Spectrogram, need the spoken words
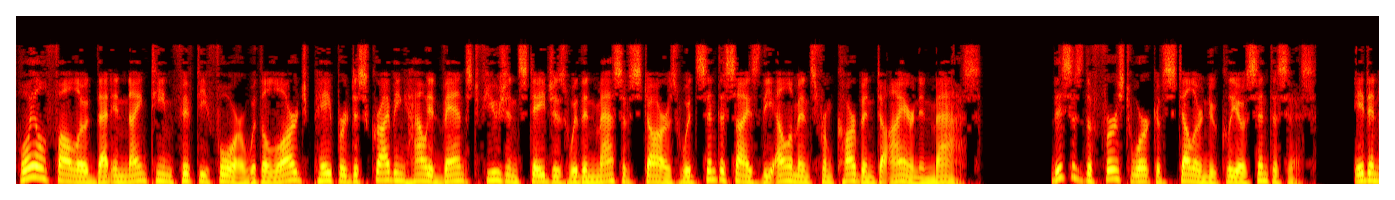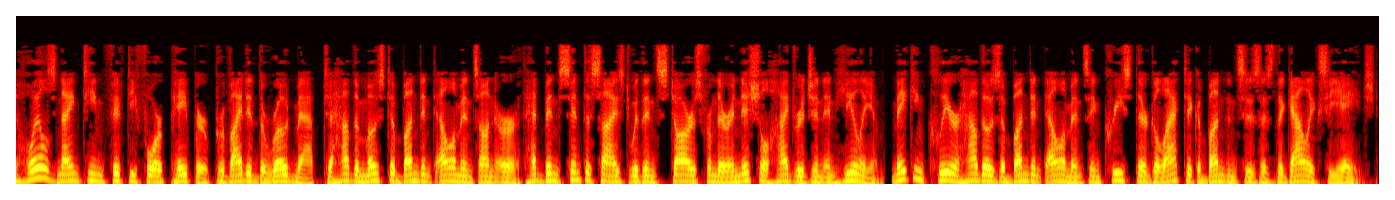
Hoyle followed that in 1954 with a large paper describing how advanced fusion stages within massive stars would synthesize the elements from carbon to iron in mass. This is the first work of stellar nucleosynthesis. It and Hoyle's 1954 paper provided the roadmap to how the most abundant elements on Earth had been synthesized within stars from their initial hydrogen and helium, making clear how those abundant elements increased their galactic abundances as the galaxy aged.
